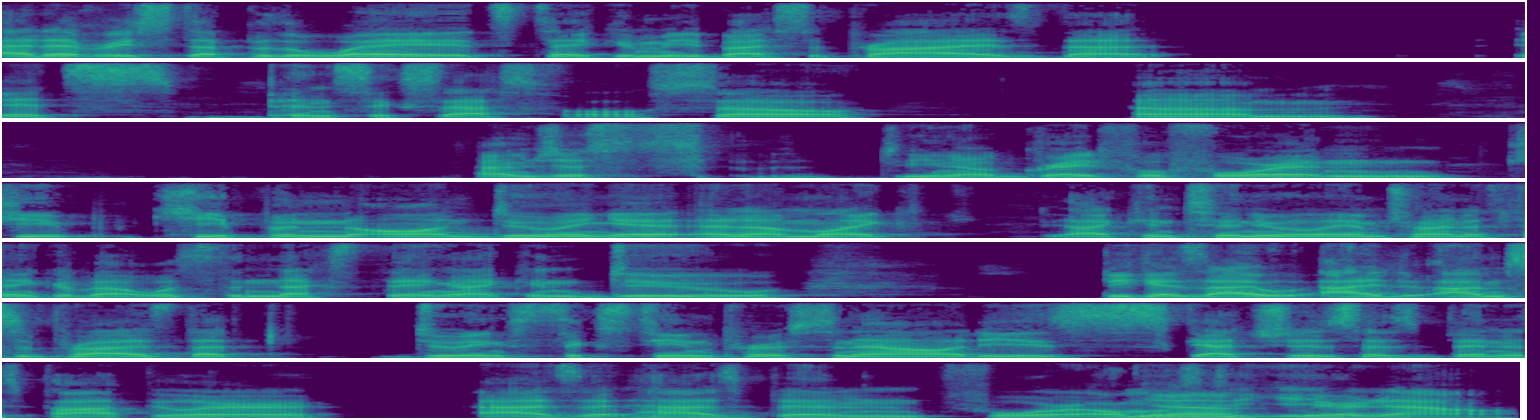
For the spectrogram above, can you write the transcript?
at every step of the way, it's taken me by surprise that it's been successful. So, um, I'm just, you know, grateful for it and keep keeping on doing it. And I'm like, I continually am trying to think about what's the next thing I can do because I, I I'm surprised that doing 16 personalities sketches has been as popular as it has been for almost Yeah. a year now.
